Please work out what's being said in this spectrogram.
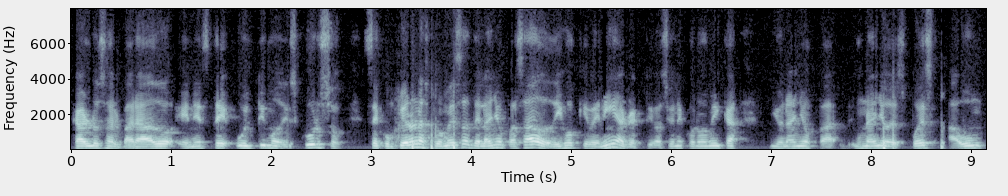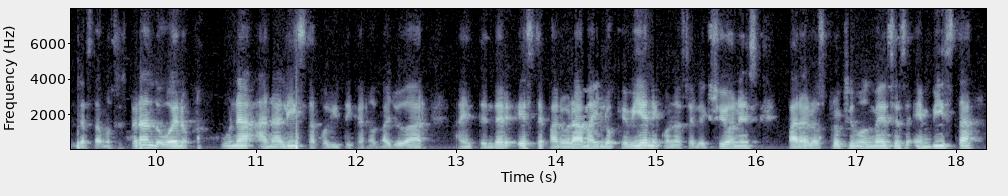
Carlos Alvarado en este último discurso? Se cumplieron las promesas del año pasado, dijo que venía reactivación económica y un año, un año después aún la estamos esperando. Bueno, una analista política nos va a ayudar a entender este panorama y lo que viene con las elecciones para los próximos meses en vista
